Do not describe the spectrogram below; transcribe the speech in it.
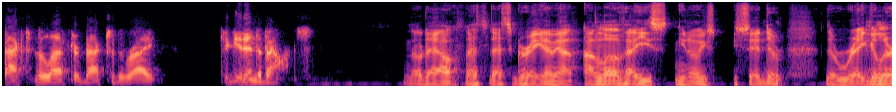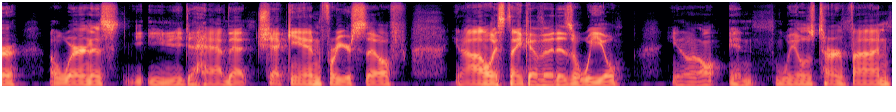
back to the left or back to the right to get into balance. No doubt. That's that's great. I mean, I, I love how you you know you, said the the regular awareness. You, you need to have that check in for yourself. You know, I always think of it as a wheel. You know, and wheels turn fine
